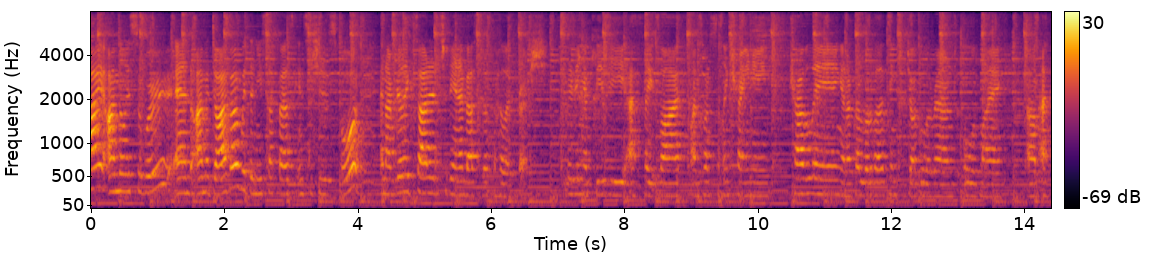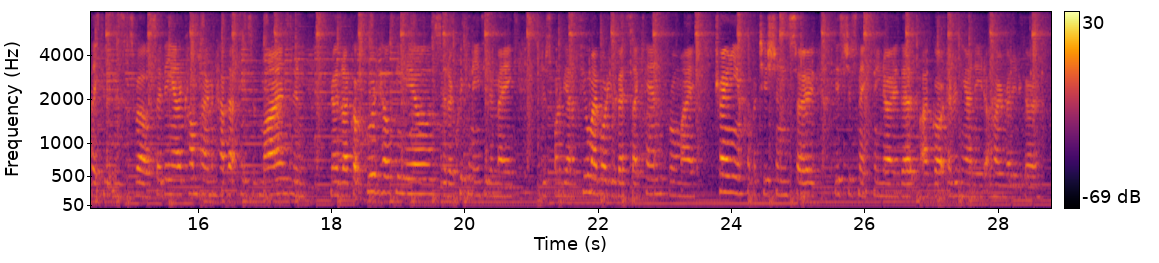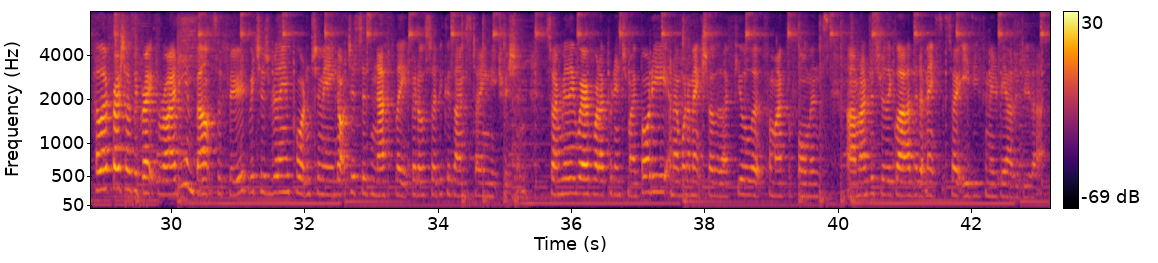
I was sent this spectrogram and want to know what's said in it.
Hi, I'm Melissa Wu and I'm a diver with the New South Wales Institute of Sport and I'm really excited to be an ambassador for HelloFresh. Living a busy athlete life, I'm constantly training, travelling and I've got a lot of other things to juggle around all of my um, athlete commitments as well. So being able to come home and have that peace of mind and know that I've got good healthy meals that are quick and easy to make I just want to be able to fuel my body the best I can for all my training and competition. So this just makes me know that I've got everything I need at home ready to go. HelloFresh has a great variety and balance of food, which is really important to me, not just as an athlete, but also because I'm studying nutrition. So I'm really aware of what I put into my body and I want to make sure that I fuel it for my performance. Um, I'm just really glad that it makes it so easy for me to be able to do that.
